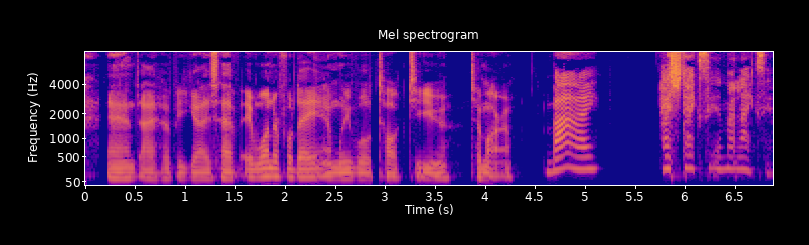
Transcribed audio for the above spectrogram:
and I hope you guys have a wonderful day, and we will talk to you tomorrow. Bye. Hashtag Alexia.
